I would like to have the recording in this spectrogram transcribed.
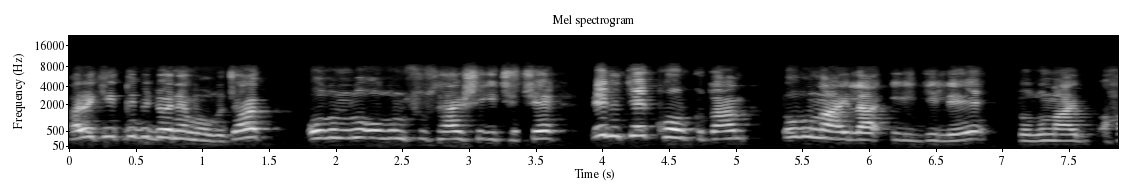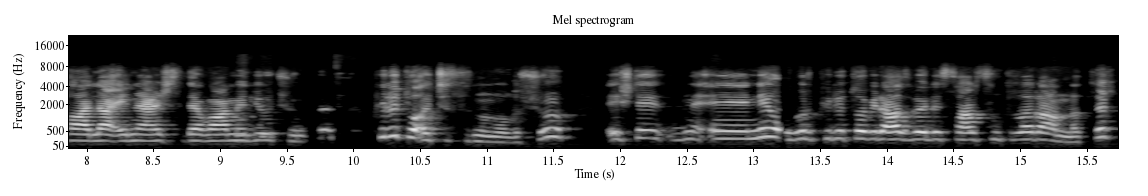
Hareketli bir dönem olacak. Olumlu olumsuz her şey iç içe. Beni tek korkutan Dolunay'la ilgili, Dolunay hala enerjisi devam ediyor çünkü. Plüto açısının oluşu. İşte e, ne olur Plüto biraz böyle sarsıntıları anlatır.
